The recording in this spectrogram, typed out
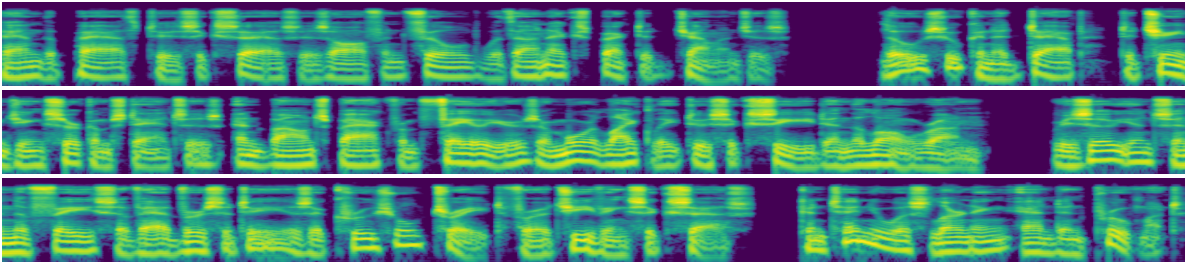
and the path to success is often filled with unexpected challenges. Those who can adapt to changing circumstances and bounce back from failures are more likely to succeed in the long run. Resilience in the face of adversity is a crucial trait for achieving success. Continuous learning and improvement.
